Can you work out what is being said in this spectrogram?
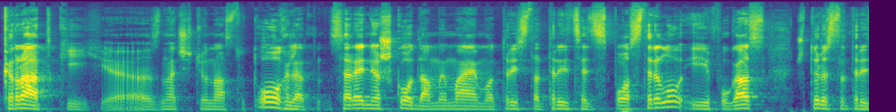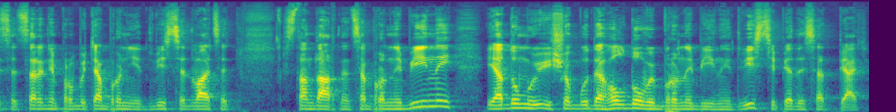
краткий, е, значить, у нас тут огляд. Середня шкода ми маємо 330 з пострілу і фугас 430. Середнє пробиття броні 220 стандартний. Це бронебійний. Я думаю, що буде голдовий бронебійний 255.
